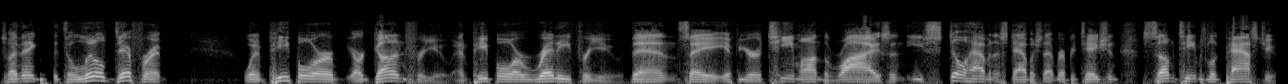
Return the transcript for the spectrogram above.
So I think it's a little different when people are are gunning for you and people are ready for you then say if you're a team on the rise and you still haven't established that reputation some teams look past you.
